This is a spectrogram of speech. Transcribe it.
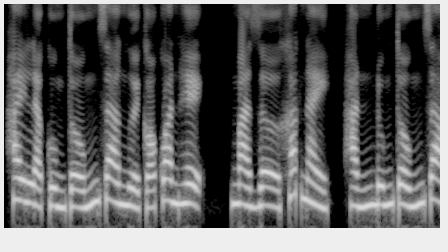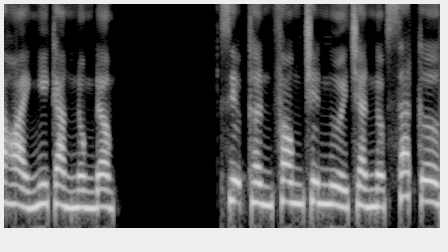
hay là cùng Tống Gia người có quan hệ, mà giờ khắc này, hắn đúng Tống Gia hoài nghi càng nồng đậm. Diệp Thần Phong trên người tràn ngập sát cơ,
